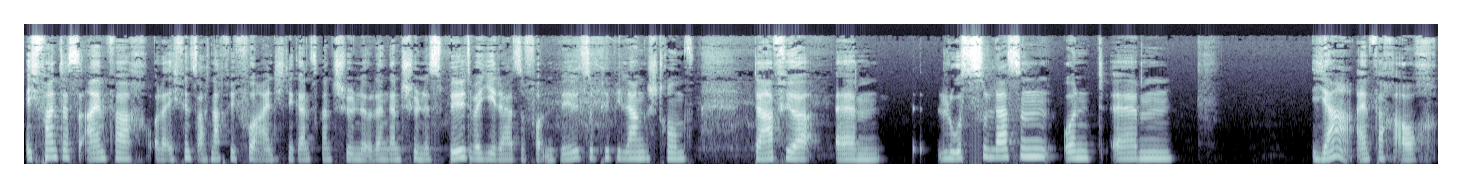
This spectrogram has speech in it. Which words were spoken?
ich fand das einfach, oder ich finde es auch nach wie vor eigentlich eine ganz, ganz schöne oder ein ganz schönes Bild, weil jeder hat sofort ein Bild zu Pippi Langstrumpf, dafür ähm, loszulassen und ähm, ja, einfach auch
